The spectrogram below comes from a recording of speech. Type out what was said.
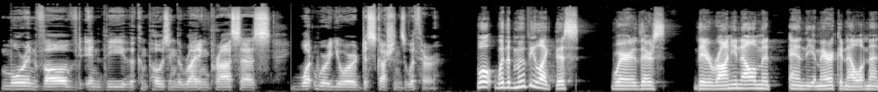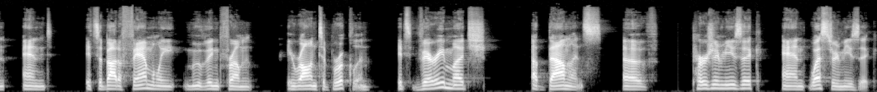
more involved in the the composing, the writing process? What were your discussions with her? Well, with a movie like this, where there's the Iranian element and the American element. And it's about a family moving from Iran to Brooklyn. It's very much a balance of Persian music and Western music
